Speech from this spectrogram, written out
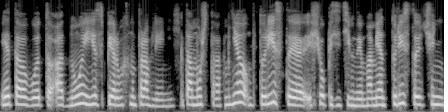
это вот одно из первых направлений. Потому что мне туристы, еще позитивный момент, туристы очень,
